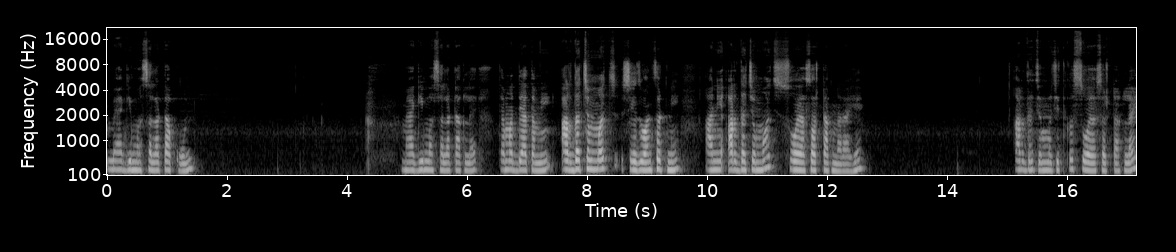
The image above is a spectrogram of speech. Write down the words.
मॅगी मसाला टाकून मॅगी मसाला टाकला आहे त्यामध्ये आता मी अर्धा चम्मच शेजवान चटणी आणि अर्धा चम्मच सोया सॉस टाकणार आहे. अर्धा चम्मच इतकं सोया सॉस टाकला आहे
